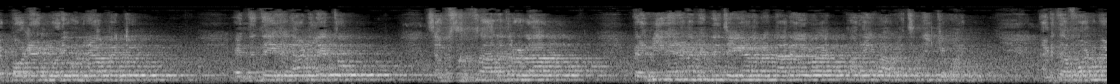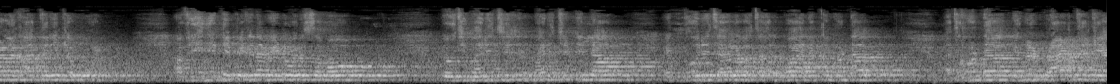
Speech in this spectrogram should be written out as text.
എപ്പോഴാണ് മൊഴി കൊണ്ടുവരാൻ പറ്റും? എന്നത്തേക്ക് നാട്ടിലെത്തും? സംസ്കൃത സാധനത്തിലുള്ള ക്രമീകരണം എന്ത് ചെയ്യണമെന്ന് അറിയുവാൻ പറയുവാൻ ചിന്തിക്കുവാൻ അടുത്ത ഫോൺ വേണം കാത്തിരിക്കുമ്പോൾ അവരെ ഞെട്ടിപ്പിക്കുന്ന വീണ്ടും ഒരു സംഭവം യോജി മരിച്ച് മരിച്ചിട്ടില്ല എന്നൊരു ചകല അനക്കമുണ്ട്. അതുകൊണ്ട് നിങ്ങൾ പ്രാർത്ഥിക്കുക.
